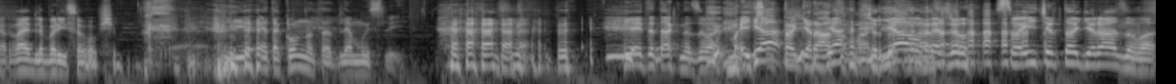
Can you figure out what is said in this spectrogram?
Рай для Бориса, в общем. И эта комната для мыслей. Я это так называю. Мои чертоги разума. Я ухожу в свои чертоги разума.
